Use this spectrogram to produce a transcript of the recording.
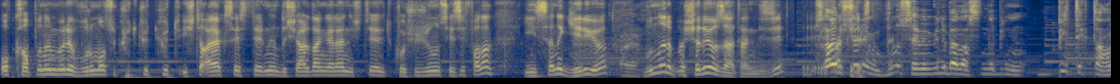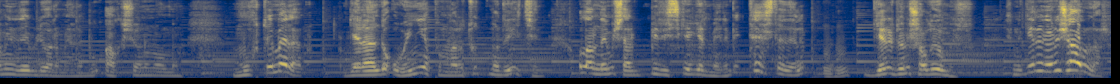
o kapının böyle vurması küt küt küt, işte ayak seslerinin dışarıdan gelen işte koşucunun sesi falan insanı geriyor. Aynen. Bunları başarıyor zaten dizi. Ee, Sen bakacağız. söyleyeyim mi? Bunun sebebini ben aslında bir, bir tık tahmin edebiliyorum yani bu aksiyonun olmanı. Muhtemelen genelde oyun yapımları tutmadığı için ulan demişler bir riske girmeyelim bir test edelim Hı hı. geri dönüş alıyor muyuz? Şimdi geri dönüş aldılar.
